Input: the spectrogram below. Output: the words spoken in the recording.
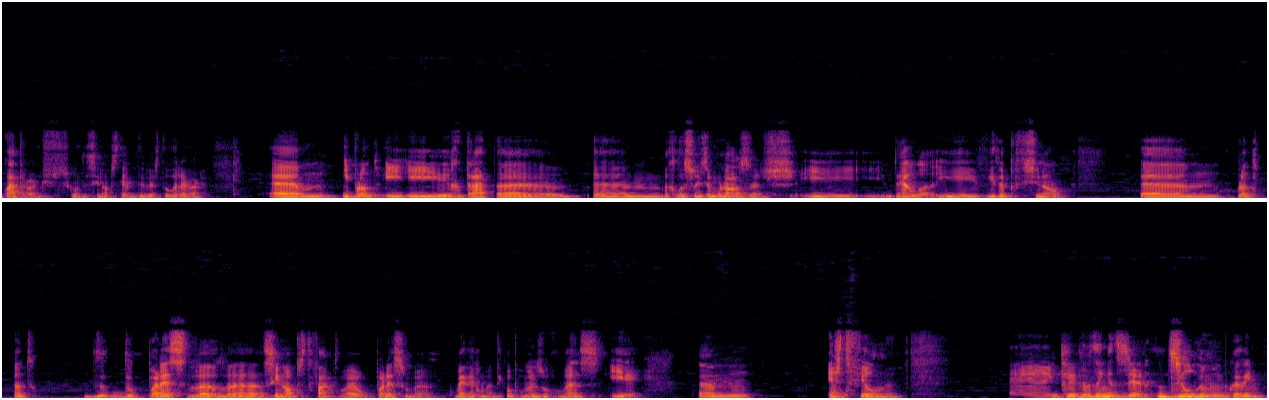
4 anos, segundo a sinopse da MDB, estou a ler agora. Um, e pronto, e, e retrata um, relações amorosas e, e dela e vida profissional. Um, pronto, portanto, do, do que parece da, da sinopse, de facto, é, parece uma comédia romântica, ou pelo menos um romance, e é. Este filme, é, o que é que eu tenho a dizer? Desiludiu-me um bocadinho.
